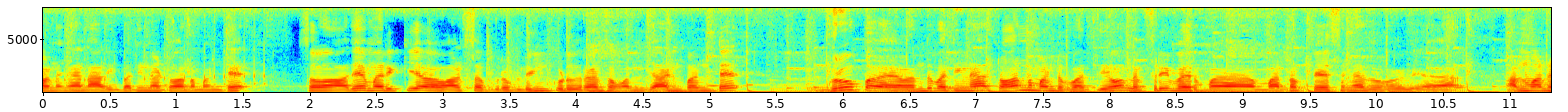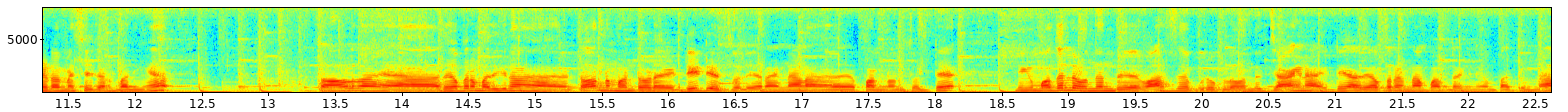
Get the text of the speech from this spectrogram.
பண்ணுங்கள் நாளைக்கு பார்த்தீங்கன்னா டோர்னமெண்ட்டு ஸோ அதே மாதிரி வாட்ஸ்அப் குரூப் லிங்க் கொடுக்குறேன். ஸோ வந்து ஜாயின் பண்ணிட்டு குரூப்பை வந்து பார்த்தீங்கன்னா டோர்னமெண்ட்டு பற்றியோ இல்லை ஃப்ரீ ஃபயர் மட்டும் பேசுங்க. அன்வான்டாக மெசேஜ் அனுப்பாதீங்க. ஸோ அவ்வளோதான் அதுக்கப்புறம் பார்த்தீங்கன்னா டோர்னமெண்ட்டோட டீட்டெயில்ஸ் சொல்லிடுறேன். என்னென்ன பண்ணணும்னு சொல்லிட்டு. நீங்கள் முதல்ல வந்து அந்த வாட்ஸ்அப் குரூப்பில் வந்து ஜாயின் ஆகிட்டு அதுக்கப்புறம் என்ன பண்ணுறீங்கன்னு பார்த்தீங்கன்னா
